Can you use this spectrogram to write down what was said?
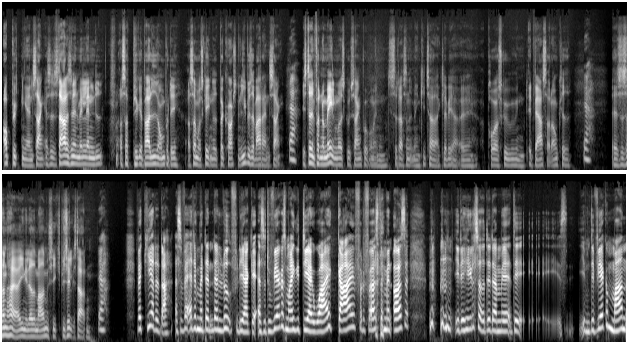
opbygning af en sang. Altså, det starter simpelthen med en eller anden lyd, og så bygger jeg bare lyd oven på det, og så måske noget percussion. Lige pludselig var der en sang. Ja. I stedet for den normale måde at skrive sang på, hvor man sætter sig ned med en guitar og et klaver, øh, og prøver at skrive en, et vers og et omkæde. Ja. Øh, så sådan har jeg egentlig lavet meget musik, specielt i starten. Hvad giver det dig? Altså, hvad er det med den der lyd? Fordi jeg, altså, du virker som en rigtig DIY-guy for det første, men også i det hele taget det der med, det, jamen, det virker meget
